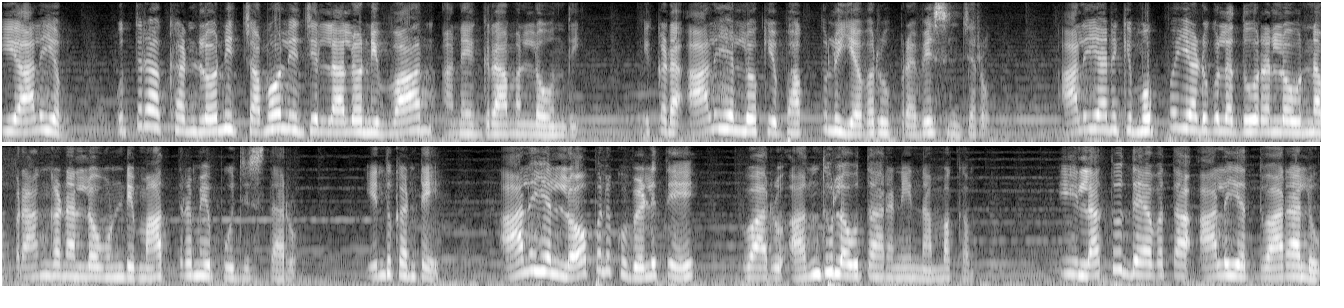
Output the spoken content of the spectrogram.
ఈ ఆలయం ఉత్తరాఖండ్లోని చమోలి జిల్లాలోని వాన్ అనే గ్రామంలో ఉంది. ఇక్కడ ఆలయంలోకి భక్తులు ఎవరూ ప్రవేశించరు. ఆలయానికి ముప్పై అడుగుల దూరంలో ఉన్న ప్రాంగణంలో ఉండి మాత్రమే పూజిస్తారు. ఎందుకంటే ఆలయం లోపలకు వెళితే వారు అంధులవుతారని నమ్మకం. ఈ లతు దేవత ఆలయ ద్వారాలు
